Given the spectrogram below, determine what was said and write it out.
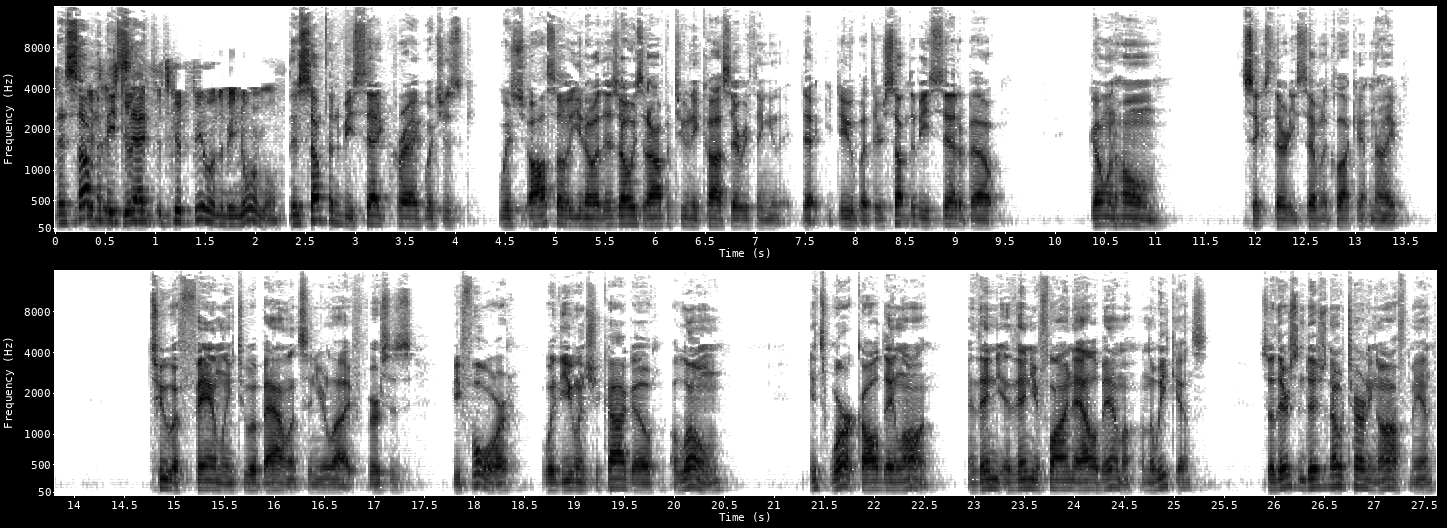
There's something it's, to be it's good, said. It's good feeling to be normal. there's something to be said, Craig, which is which also you know there's always an opportunity cost everything that, you do, but there's something to be said about going home six thirty, seven o'clock at night to a family, to a balance in your life versus before with you in Chicago alone, it's work all day long, and then and then you're flying to Alabama on the weekends. So there's there's no turning off, man.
